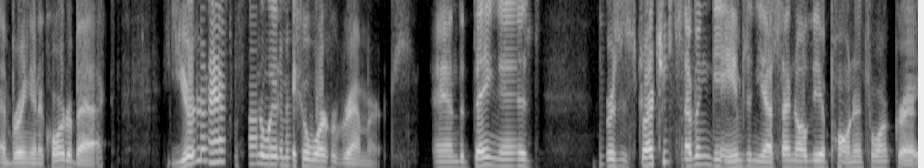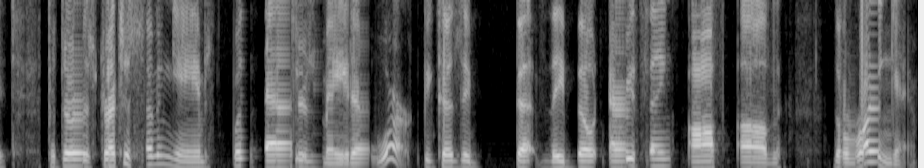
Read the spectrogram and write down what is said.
and bring in a quarterback. You're going to have to find a way to make it work with Graham Mertz. And the thing is, there was a stretch of seven games, and yes, I know the opponents weren't great, but there was a stretch of seven games where the Badgers made it work because they they built everything off of the running game.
